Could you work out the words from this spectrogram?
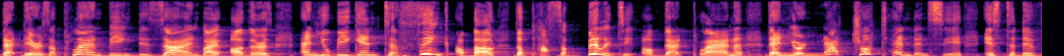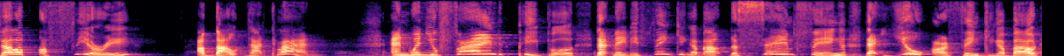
that there is a plan being designed by others, and you begin to think about the possibility of that plan, then your natural tendency is to develop a theory about that plan. And when you find people that may be thinking about the same thing that you are thinking about,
